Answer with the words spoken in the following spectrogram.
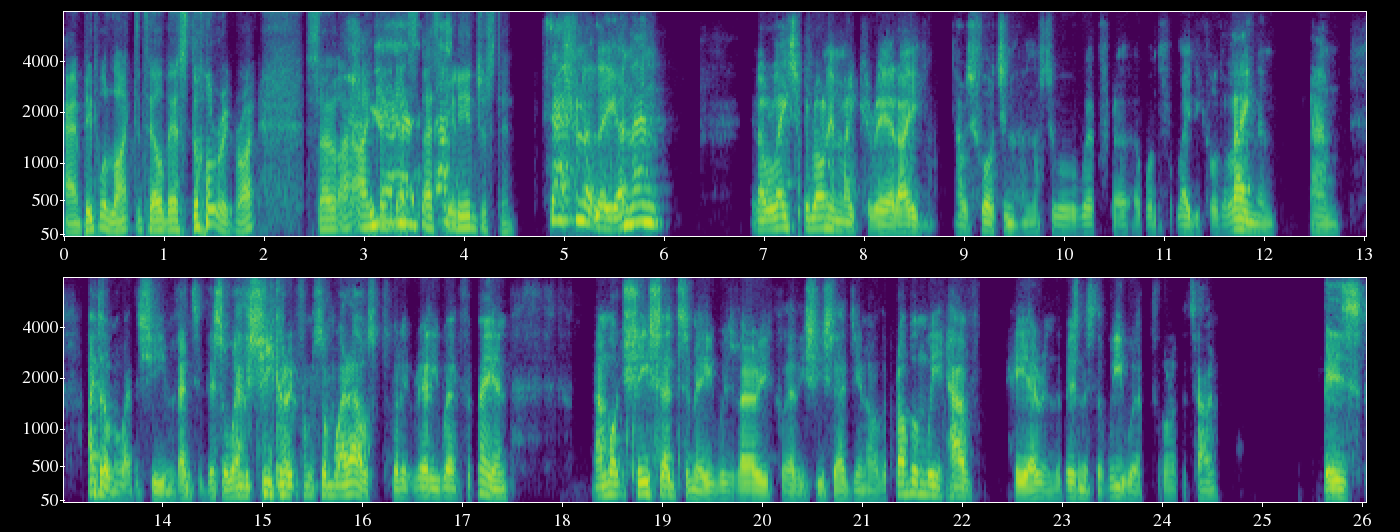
and people like to tell their story, right? So I, I yeah, think that's, that's that's really interesting. Definitely, and then you know, later on in my career, I, I was fortunate enough to work for a, a wonderful lady called Elaine, and um, I don't know whether she invented this or whether she got it from somewhere else, but it really worked for me. And and what she said to me was very clearly, she said, you know, the problem we have here in the business that we worked for at the time is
